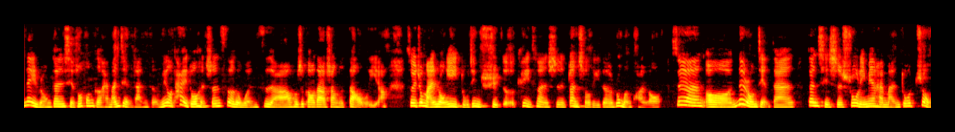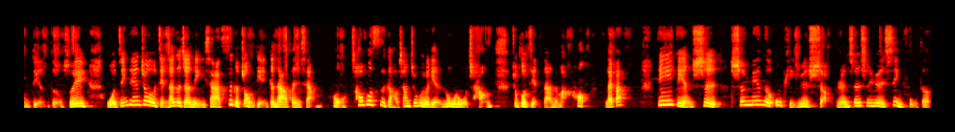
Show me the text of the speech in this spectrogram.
内容跟写作风格还蛮简单的，没有太多很深色的文字啊，或是高大上的道理啊，所以就蛮容易读进去的，可以算是断舍离的入门款咯。虽然呃内容简单，但其实书里面还蛮多重点的，所以我今天就简单的整理一下四个重点跟大家分享。哦，超过四个好像就会有点落落长，就够简单的嘛。好，来吧。第一点是，身边的物品越少，人生是越幸福的，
